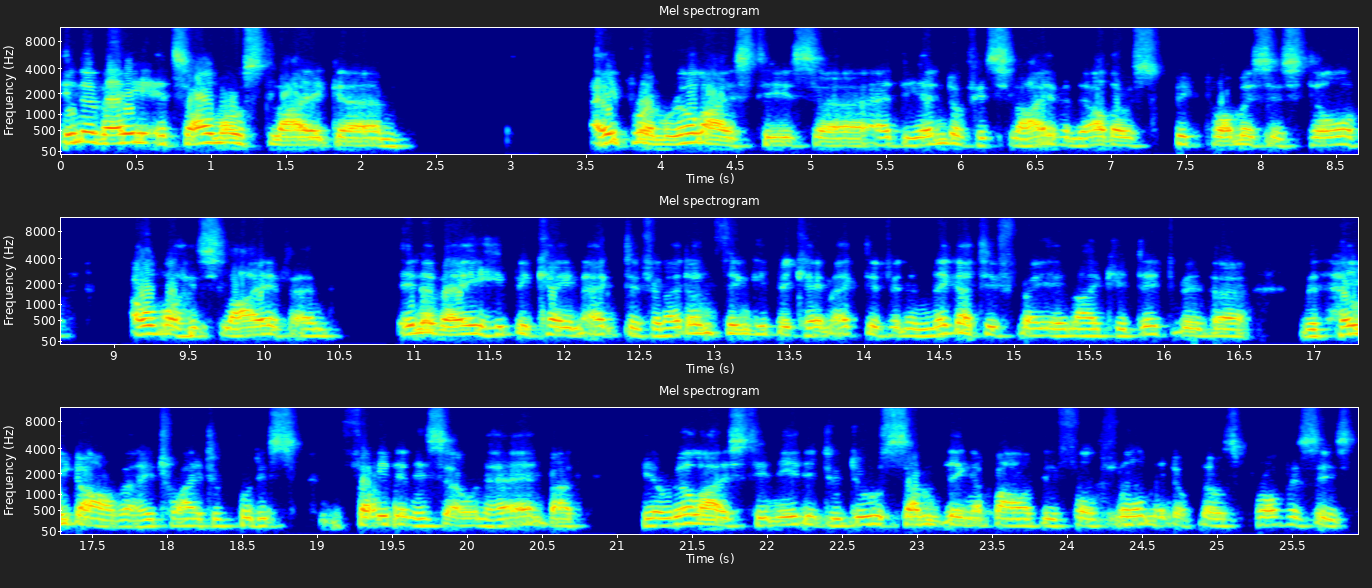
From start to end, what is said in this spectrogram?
in a way, it's almost like um, Abram realized he's uh, at the end of his life, and there are those big promises still over his life. And in a way, he became active. And I don't think he became active in a negative way like he did with uh, with Hagar, where he tried to put his fate in his own hand, but he realized he needed to do something about the fulfillment of those prophecies.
